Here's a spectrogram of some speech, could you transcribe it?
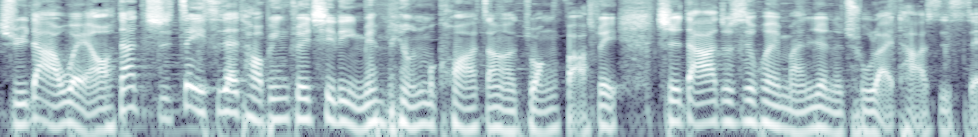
徐大卫哦，但只这一次在《逃兵追妻令》里面没有那么夸张的妆法，所以其实大家就是会蛮认得出来他是谁。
